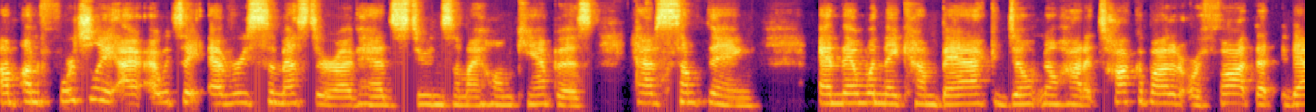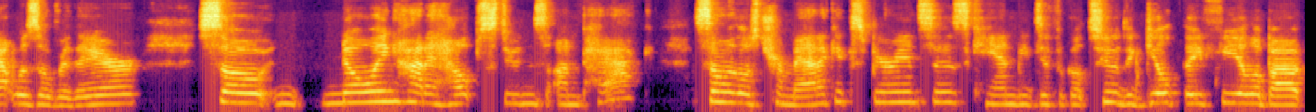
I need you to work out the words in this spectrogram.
Um, unfortunately, I, I would say every semester I've had students on my home campus have something and then when they come back don't know how to talk about it or thought that that was over there. So knowing how to help students unpack some of those traumatic experiences can be difficult too. The guilt they feel about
